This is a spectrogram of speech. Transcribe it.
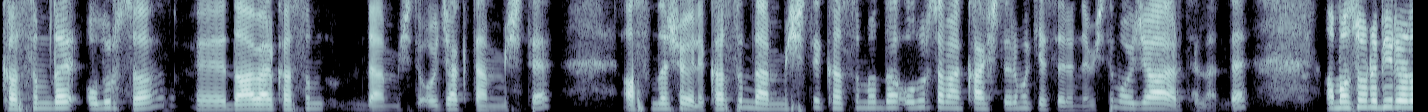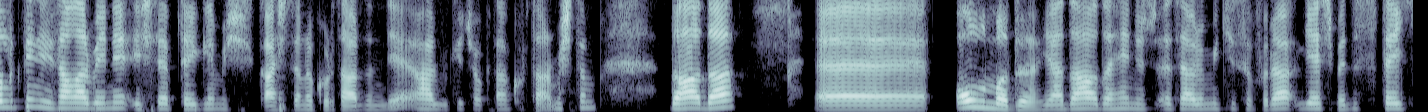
Kasım'da olursa e, daha evvel Kasım denmişti, Ocak denmişti. Aslında şöyle Kasım denmişti. Kasım'da olursa ben kaşlarımı keserim demiştim. Ocağa ertelendi. Ama sonra 1 Aralık deyince insanlar beni işte hep teklemiş kaşlarını kurtardın diye. Halbuki çoktan kurtarmıştım. Daha da e, olmadı. Ya yani daha da henüz Ethereum 2.0'a geçmedi. Stake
